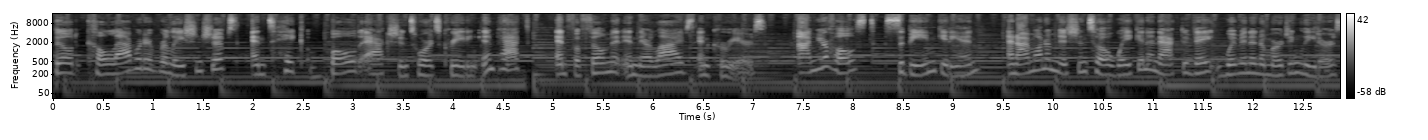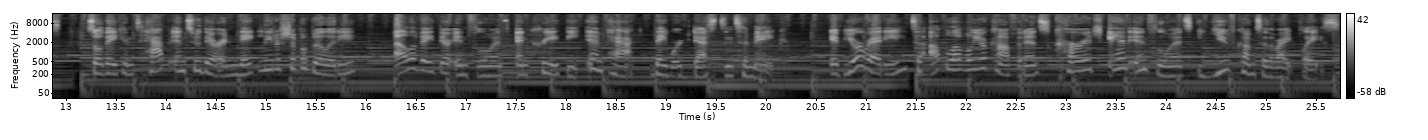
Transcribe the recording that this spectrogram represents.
build collaborative relationships, and take bold action towards creating impact and fulfillment in their lives and careers. I'm your host, Sabine Gideon, and I'm on a mission to awaken and activate women and emerging leaders so they can tap into their innate leadership ability, elevate their influence, and create the impact they were destined to make. If you're ready to uplevel your confidence, courage, and influence, you've come to the right place.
